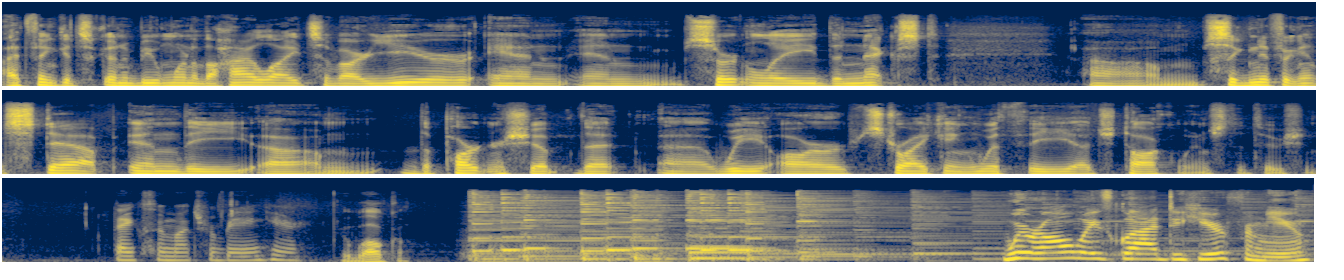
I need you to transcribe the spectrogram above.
I think it's going to be one of the highlights of our year and, and certainly the next um, significant step in the, um, the partnership that uh, we are striking with the uh, Chautauqua Institution. Thanks so much for being here. You're welcome. We're always glad to hear from you.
